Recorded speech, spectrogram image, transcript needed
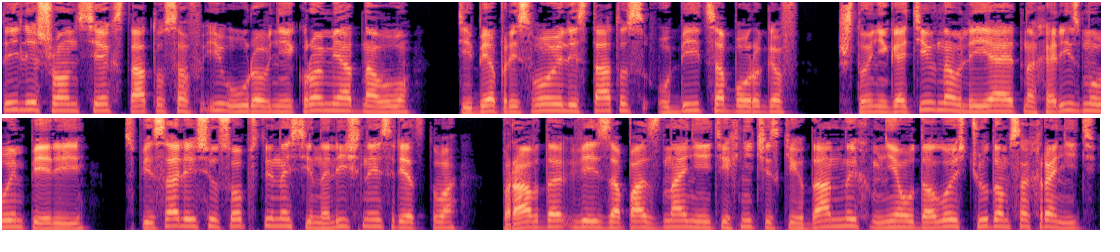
ты лишен всех статусов и уровней, кроме одного. Тебе присвоили статус убийца боргов что негативно влияет на харизму в империи. Списали всю собственность и наличные средства. Правда, весь запас знаний и технических данных мне удалось чудом сохранить.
